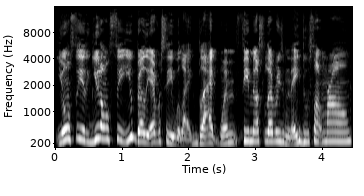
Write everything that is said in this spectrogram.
You don't see it. You don't see. You barely ever see it with like black women, female celebrities when they do something wrong.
